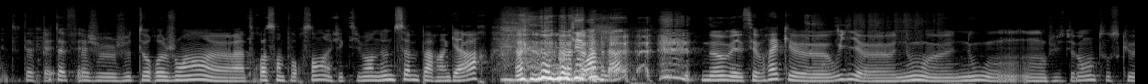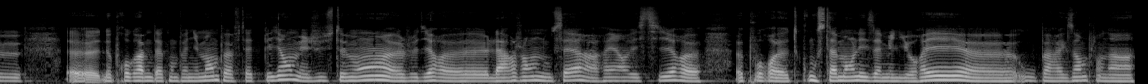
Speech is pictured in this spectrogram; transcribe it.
tout à fait. Tout à fait. Bah, je, je, te rejoins à 300%. Effectivement, nous ne sommes pas ringard. non, mais c'est vrai que oui, euh, nous, euh, nous, on, justement, tout ce que euh, nos programmes d'accompagnement peuvent être payants, mais justement, je veux dire, l'argent nous sert à réinvestir pour constamment les améliorer. ou par exemple, on a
